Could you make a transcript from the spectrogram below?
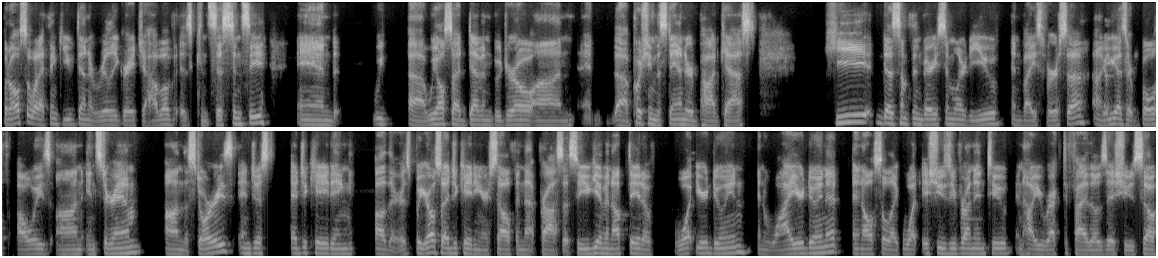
but also, what I think you've done a really great job of is consistency. And we uh, we also had Devin Boudreau on uh, pushing the standard podcast he does something very similar to you and vice versa. Uh, yep. You guys are both always on Instagram on the stories and just educating others, but you're also educating yourself in that process. So you give an update of what you're doing and why you're doing it and also like what issues you've run into and how you rectify those issues so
